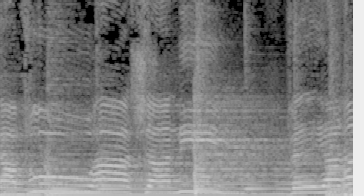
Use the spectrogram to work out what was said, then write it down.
עברו השנים וירד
